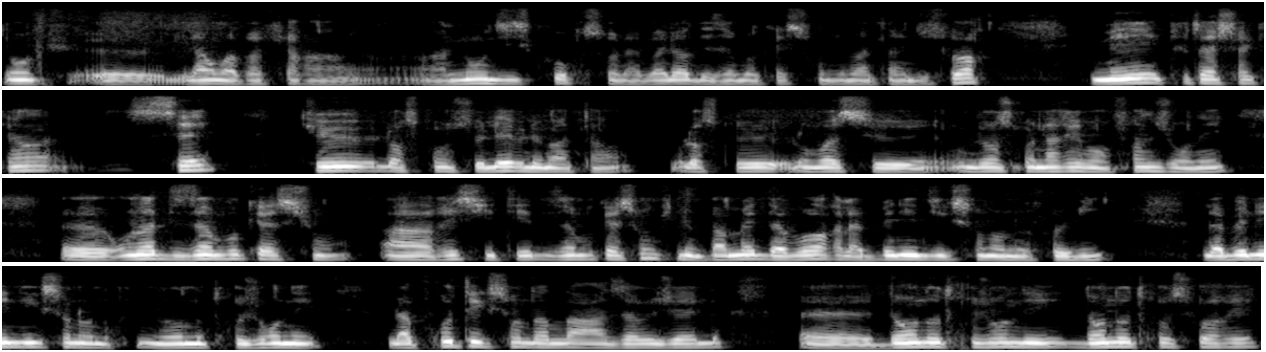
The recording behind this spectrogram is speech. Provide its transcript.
Donc là, on va pas faire un, un, long discours sur la valeur des invocations du matin et du soir, mais tout à chacun sait que lorsqu'on se lève le matin ou lorsque l'on va lorsqu'on arrive en fin de journée, euh, on a des invocations à réciter, des invocations qui nous permettent d'avoir la bénédiction dans notre vie, la bénédiction dans notre, journée, la protection d'Allah Azzawajal euh, dans notre journée, dans notre soirée,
